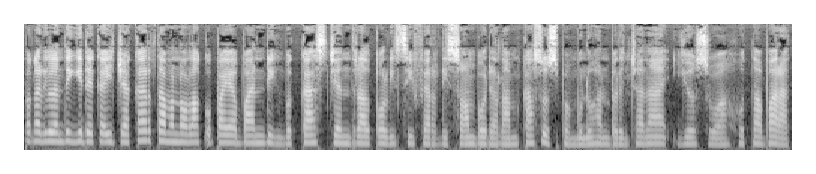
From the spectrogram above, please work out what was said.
Pengadilan Tinggi DKI Jakarta menolak upaya banding bekas Jenderal Polisi Verdi Sambo dalam kasus pembunuhan berencana Yosua Huta Barat.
